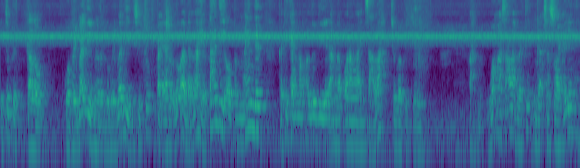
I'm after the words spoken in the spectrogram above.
Itu kalau gue pribadi menurut gue pribadi di situ PR lu adalah ya tadi open minded ketika emang lu dianggap orang lain salah coba pikirin ah gua nggak salah berarti nggak sesuai aja nih.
